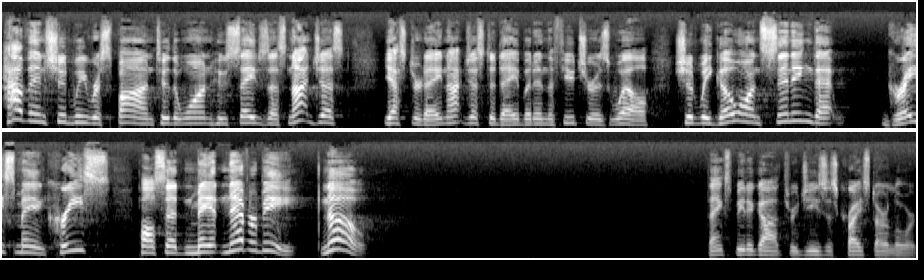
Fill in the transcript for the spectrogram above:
How then should we respond to the one who saves us not just yesterday, not just today, but in the future as well? Should we go on sinning that grace may increase Paul said, May it never be. No. Thanks be to God through Jesus Christ our Lord.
